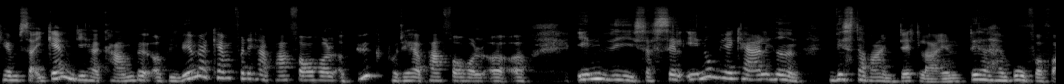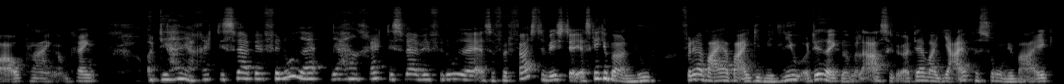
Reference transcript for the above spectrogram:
kæmpe sig igennem de her kampe og blive ved med at kæmpe for det her parforhold og bygge på det her parforhold og, og indvige sig selv endnu mere i kærligheden, hvis der var en deadline. Det havde han brug for at få afklaring omkring. Og det havde jeg rigtig svært ved at finde ud af. Jeg havde rigtig svært ved at finde ud af, altså for det første vidste jeg, at jeg skal ikke børn nu, for der var jeg bare ikke i mit liv, og det havde ikke noget med Lars at gøre, der var jeg personligt bare ikke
